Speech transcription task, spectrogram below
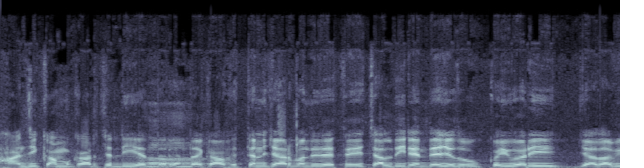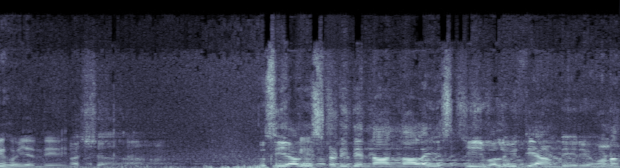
ਹਾਂਜੀ ਕੰਮਕਾਰ ਚੱਲੀ ਜਾਂਦਾ ਰਹਿੰਦਾ ਕਾਫੀ ਤਿੰਨ ਚਾਰ ਬੰਦੇ ਦੇ ਤੇ ਚੱਲਦੀ ਰਹਿੰਦੇ ਜਦੋਂ ਕਈ ਵਾਰੀ ਜ਼ਿਆਦਾ ਵੀ ਹੋ ਜਾਂਦੇ ਆ ਅੱਛਾ। ਤੁਸੀਂ ਆਪਣੀ ਸਟੱਡੀ ਦੇ ਨਾਲ ਨਾਲ ਇਸ ਚੀਜ਼ ਵੱਲ ਵੀ ਧਿਆਨ ਦੇ ਰਹੇ ਹੋ ਹਨਾ?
